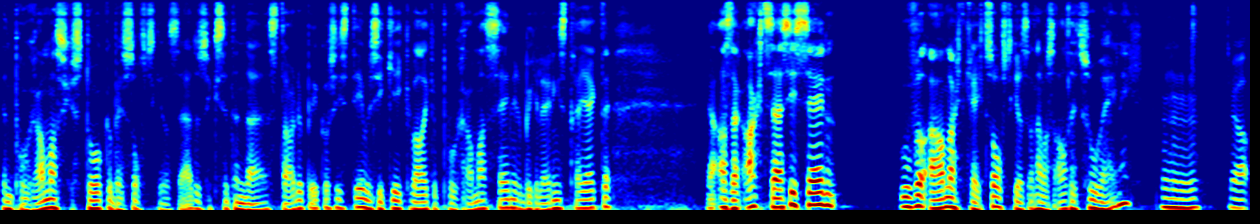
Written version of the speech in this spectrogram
in programma's gestoken bij soft skills? Hè? Dus ik zit in dat start-up ecosysteem, dus ik keek welke programma's zijn er, begeleidingstrajecten. Ja, als er acht sessies zijn, hoeveel aandacht krijgt soft skills? En dat was altijd zo weinig. Mhm. Ja.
